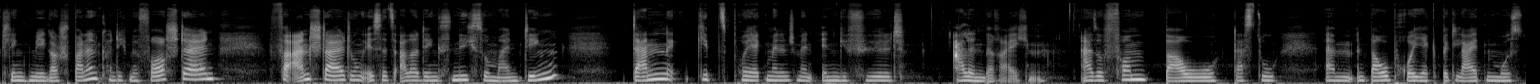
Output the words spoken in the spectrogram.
klingt mega spannend, könnte ich mir vorstellen, Veranstaltung ist jetzt allerdings nicht so mein Ding, dann gibt es Projektmanagement in gefühlt allen Bereichen. Also vom Bau, dass du ähm, ein Bauprojekt begleiten musst,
